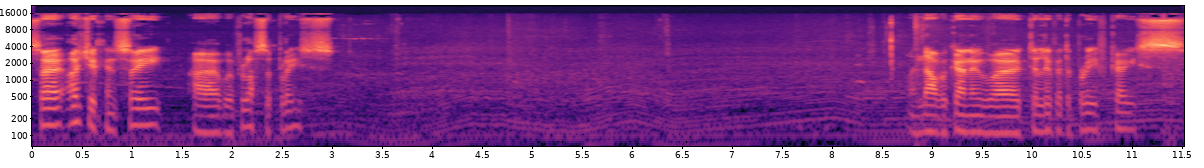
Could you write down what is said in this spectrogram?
So as you can see, uh, we've lost the police. And now we're going to uh, deliver the briefcase.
